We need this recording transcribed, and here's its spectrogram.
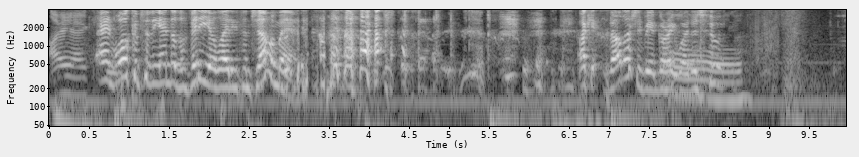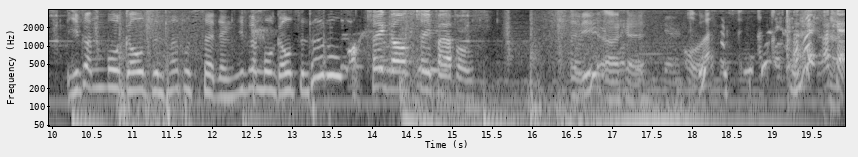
I actually. And welcome to the end of the video, ladies and gentlemen. okay, that would actually be a great way to do it. Oh. You've got more golds than purples this opening. You've got more golds than purples. Two golds, two purples. Have you? Okay. Oh, that's actually. That's Okay, Nice, okay.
